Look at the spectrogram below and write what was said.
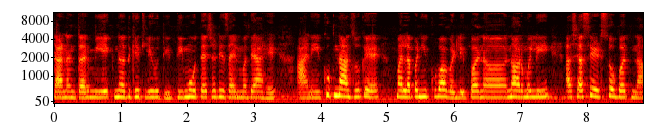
त्यानंतर मी एक नथ घेतली होती. ती मोत्याच्या डिझाईनमध्ये आहे आणि खूप नाजूक आहे. मला पण ही खूप आवडली. पण नॉर्मली अशा सेटसोबत ना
